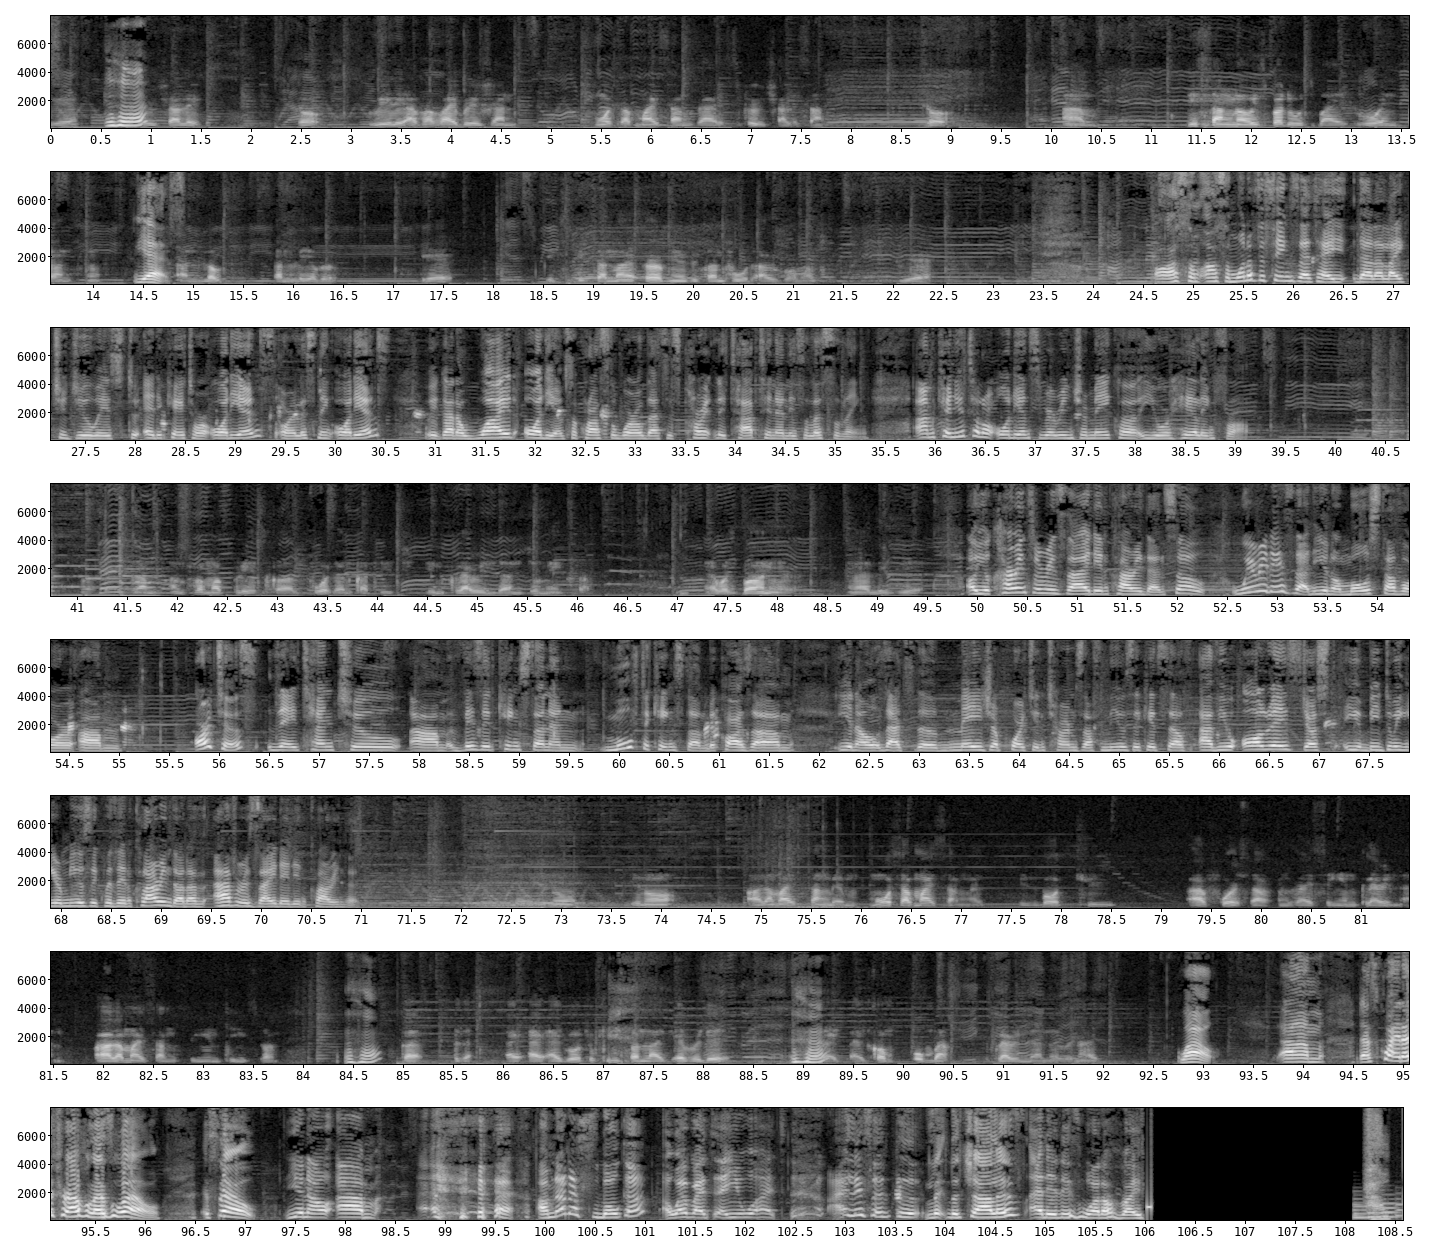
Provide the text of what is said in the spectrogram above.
Yeah? Mm-hmm. Spiritually. So, really I have a vibration. Most of my songs are spiritual songs. So, um, this song now is produced by Rowan Thompson. Yes. And Love and label. Yeah. It's, it's on my herb music and food album. Yeah. Awesome, awesome. One of the things that I that I like to do is to educate our audience, our listening audience. We got a wide audience across the world that is currently tapped in and is listening. Um, can you tell our audience where in Jamaica you're hailing from? I'm, I'm from a place called Portland Cottage in Clarendon, Jamaica. I was born here and I live here. Oh, you currently reside in Clarendon. So, where it is that you know most of our um, artists they tend to um, visit Kingston and move to Kingston because um, you know that's the major port in terms of music itself. Have you always just you be doing your music within Clarendon? Have have resided in Clarendon? You know, you know, all of my songs, them most of my songs is about three or four songs I sing in Clarendon. All of my songs sing in Kingston. Mm-hmm. Cause I, I, I go to Kingston like every day. Mm-hmm. I, I come home back to Clarendon every night. Wow. Um, that's quite a travel as well. So, you know, um, I'm not a smoker. However, I tell you what, I listen to the Chalice, and it is one of my. How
